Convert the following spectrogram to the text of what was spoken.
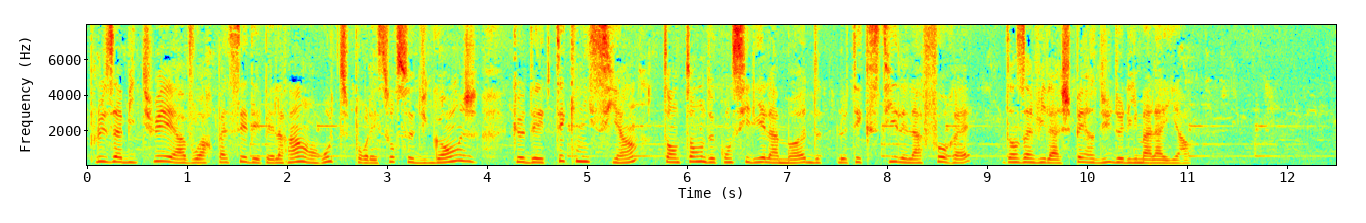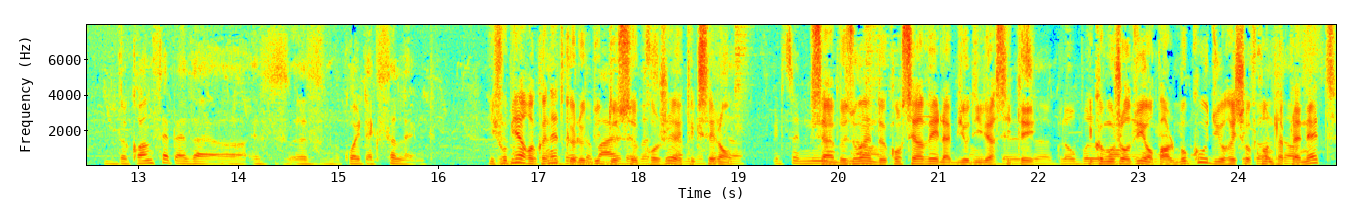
plus habitués à voir passer des pèlerins en route pour les sources du Gange que des techniciens tentant de concilier la mode, le textile et la forêt dans un village perdu de l'Himalaya. Il faut bien reconnaître que le but de ce projet est excellent. C'est un besoin de conserver la biodiversité. Et comme aujourd'hui on parle beaucoup du réchauffement de la planète,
